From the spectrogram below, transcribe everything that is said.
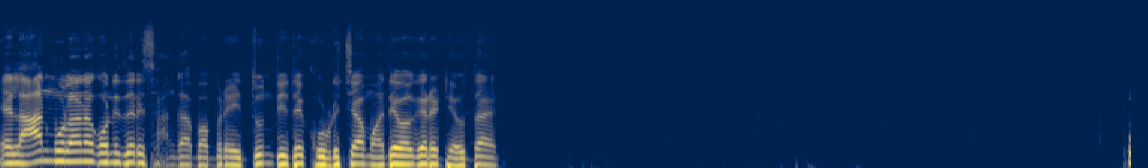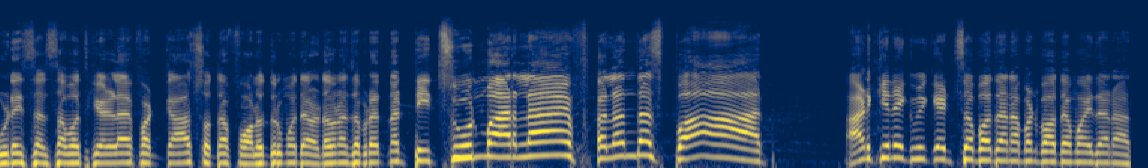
हे लहान मुलांना कोणीतरी सांगा बापरे इथून तिथे खुर्च्या मध्ये वगैरे ठेवतायत. पुढे सरसावत खेळलाय फटका. स्वतः फॉलो थ्रू मध्ये अडवण्याचा प्रयत्न. टिचून मारलाय फलंदाज पात. आणखीन एक विकेटचं बदन आपण पाहतोय मैदानात.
